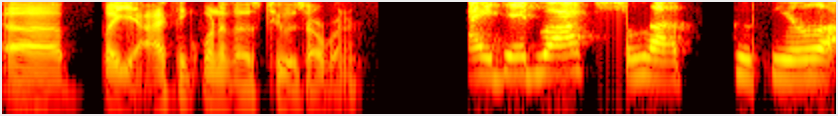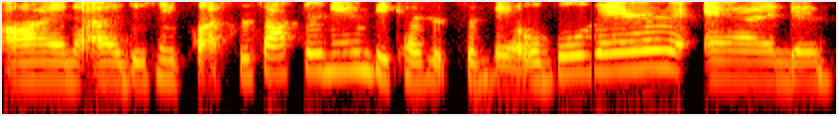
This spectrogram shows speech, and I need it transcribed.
Uh, but yeah, I think one of those two is our winner. I did watch Le Pupille on uh, Disney Plus this afternoon because it's available there, and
